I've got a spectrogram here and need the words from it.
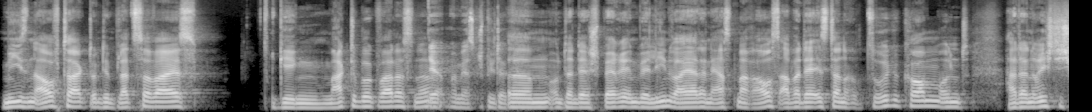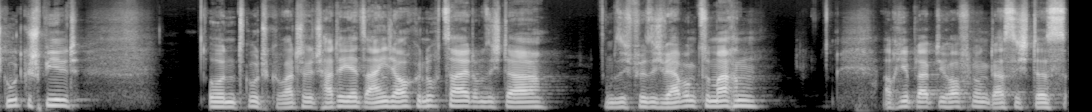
miesen Auftakt und dem Platzverweis gegen Magdeburg war das, ne? Ja, beim ersten Spieltag. Ähm, und dann der Sperre in Berlin war ja dann erstmal raus, aber der ist dann zurückgekommen und hat dann richtig gut gespielt. Und gut, Kovacevic hatte jetzt eigentlich auch genug Zeit, um sich da, um sich für sich Werbung zu machen. Auch hier bleibt die Hoffnung, dass sich das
